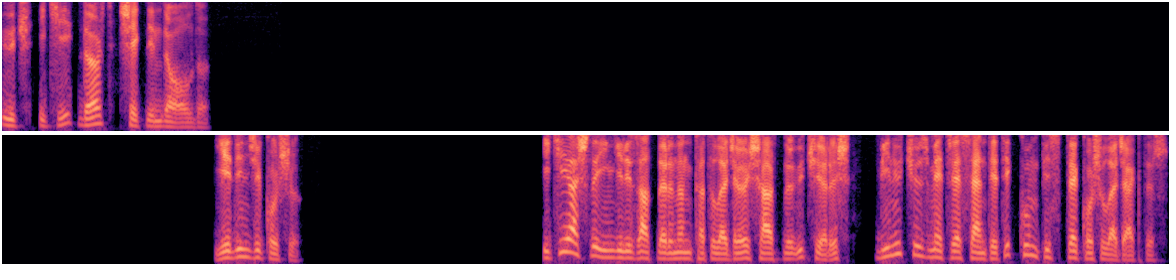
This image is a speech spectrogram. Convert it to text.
3, 2, 4 şeklinde oldu. Yedinci koşu. İki yaşlı İngiliz atlarının katılacağı şartlı 3 yarış, 1300 metre sentetik kum pistte koşulacaktır.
